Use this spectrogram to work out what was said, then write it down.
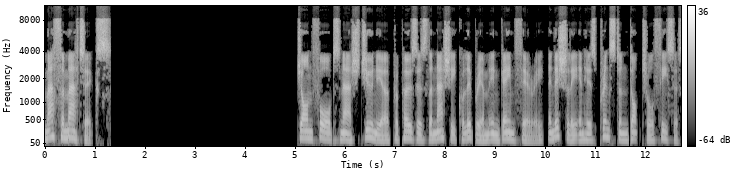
Mathematics John Forbes Nash Jr. proposes the Nash equilibrium in game theory, initially in his Princeton doctoral thesis.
